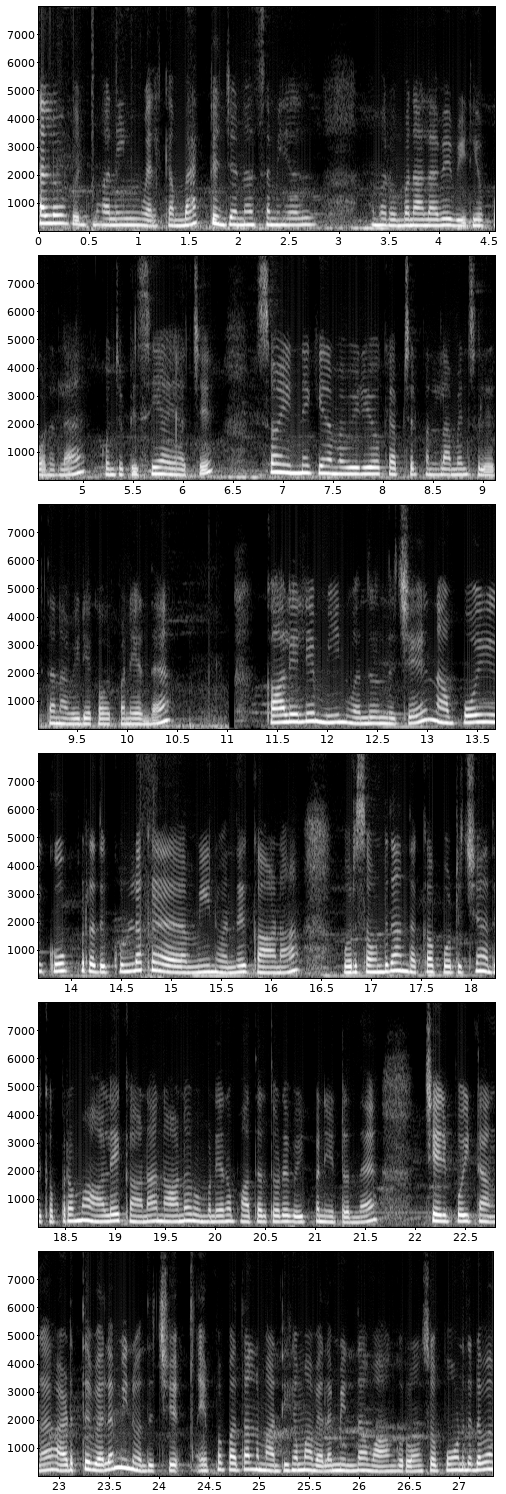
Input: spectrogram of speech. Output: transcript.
Hello good morning welcome back to Janna சமையல் நம்ம ரொம்ப நாளாகவே வீடியோ போடலை. கொஞ்சம் பிஸி ஆயாச்சு. ஸோ இன்றைக்கி நம்ம வீடியோ கேப்சர் பண்ணலாமேன்னு சொல்லிட்டு தான் நான் வீடியோ கவர் பண்ணியிருந்தேன். காலையிலே மீன் வந்துருந்துச்சு. நான் போய் கூப்பிட்றதுக்குள்ளக்க மீன் வந்து காணா. ஒரு சவுண்டு தான் அந்த அக்கா போட்டுச்சு. அதுக்கப்புறமா ஆளே காணா. நானும் ரொம்ப நேரம் பாத்திரத்தோட வெயிட் பண்ணிகிட்டு இருந்தேன். சரி போயிட்டாங்க. அடுத்து விலை மீன் வந்துச்சு. எப்போ பார்த்தாலும் நம்ம அதிகமாக விலை மீன் தான் வாங்குகிறோம் ஸோ போன தடவை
